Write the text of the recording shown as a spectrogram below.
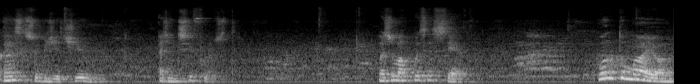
alcança esse objetivo, a gente se frustra. Mas uma coisa é certa: quanto maior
